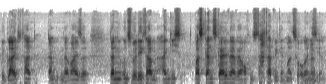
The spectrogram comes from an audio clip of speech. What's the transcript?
begleitet hat, dankenderweise, dann uns überlegt haben, eigentlich was ganz geil wäre, wäre auch ein Startup-Weekend mal zu organisieren. Mhm.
